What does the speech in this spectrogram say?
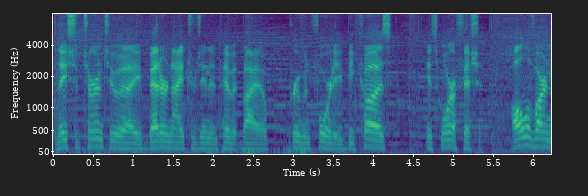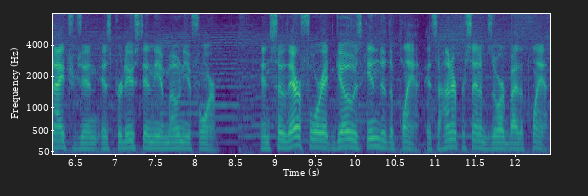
they should turn to a better nitrogen in Pivot Bio Proven 40 because it's more efficient. All of our nitrogen is produced in the ammonia form. And so therefore it goes into the plant. It's 100% absorbed by the plant.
